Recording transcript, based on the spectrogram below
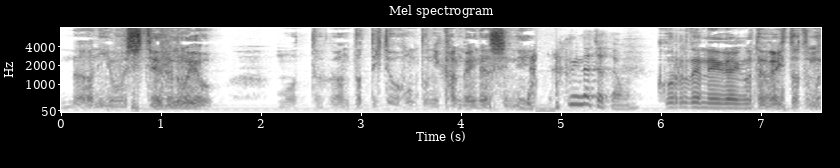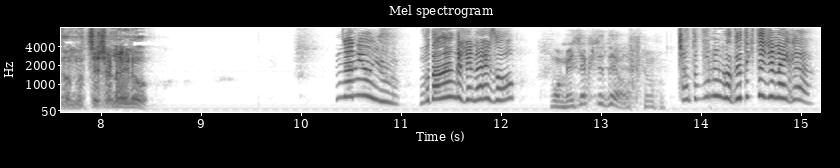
何をしてるのよ。もったくあんたって人は本当に考えなしねいや。、楽になっちゃったよ、お前。これで願い事が一つ無駄になっちゃうじゃないの。何を言う？無駄なんかじゃないぞ。もうめちゃくちゃだよ。ちゃんとプリンが出てきたじゃないか。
